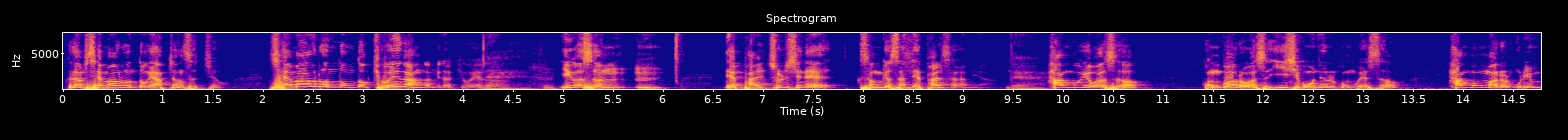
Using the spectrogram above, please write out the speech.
그 다음 새마을운동에 앞장섰죠. 새마을운동도 교회가 한 겁니다. 교회가. 네. 이것은 네팔 출신의 선교사 네팔 사람이야. 네. 한국에 와서 공부하러 와서 25년을 공부해서 한국말을 우리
